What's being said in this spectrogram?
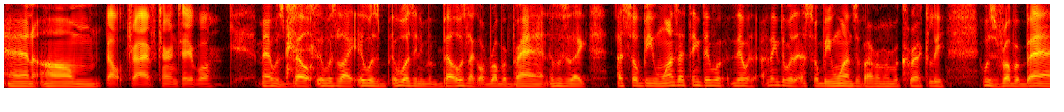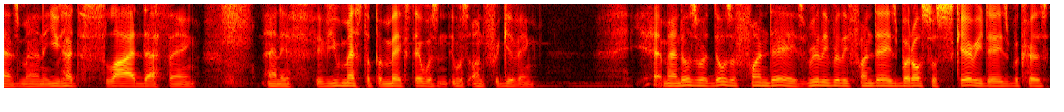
and um, belt drive turntable. yeah, man, it was belt. It was like it was. It wasn't even belt. It was like a rubber band. It was like SOB ones. I think they were. They were. I think they were the SOB ones, if I remember correctly. It was rubber bands, man, and you had to slide that thing. And if if you messed up a mix, there was it was unforgiving. Yeah, man, those were those were fun days. Really, really fun days, but also scary days because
